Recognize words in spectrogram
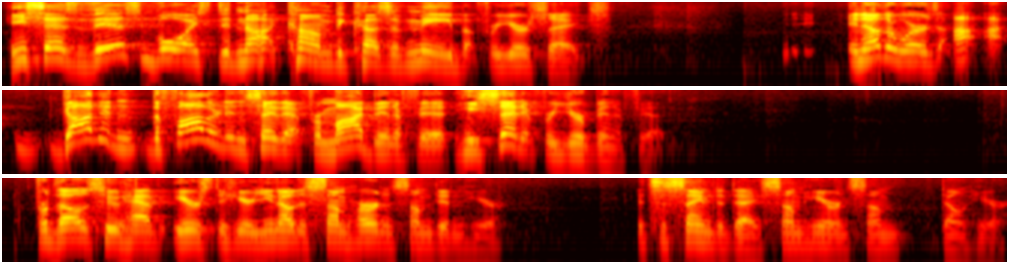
He says, This voice did not come because of me, but for your sakes. In other words, I, I, God didn't, the Father didn't say that for my benefit, He said it for your benefit for those who have ears to hear. You notice some heard and some didn't hear. It's the same today. Some hear and some don't hear.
